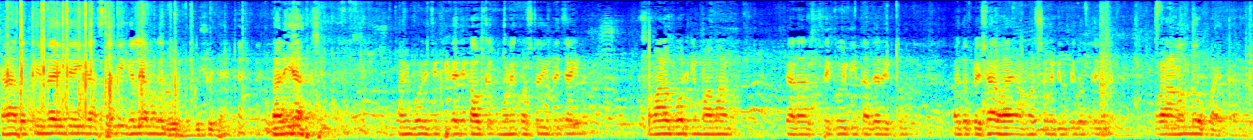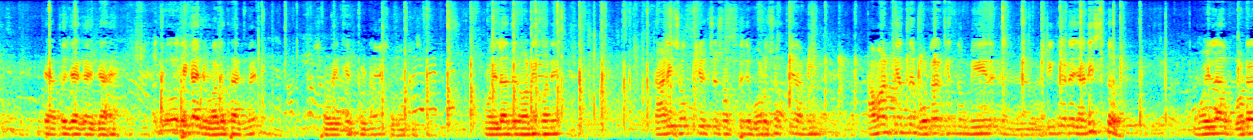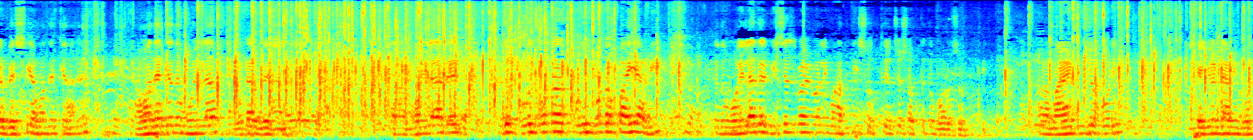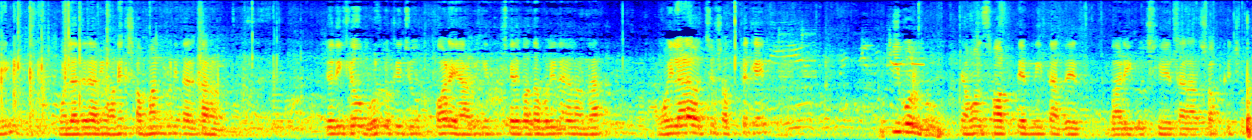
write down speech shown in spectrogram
হ্যাঁ দক্ষিণ দক্ষিণদারিতে এই রাস্তা দিয়ে গেলে আমাকে ধরবে দাঁড়িয়ে আছে। আমি বলেছি, ঠিক আছে, কাউকে মনে কষ্ট দিতে চাই না। আমার ওপর কিংবা আমার যারা সিকিউরিটি তাদের একটু হয়তো প্রেশার হয়, আমার সঙ্গে ডিউটি করতে গেলে। আবার আনন্দও পায় তারা। এত জায়গায় যায়। ঠিক আছে, ভালো থাকবেন। সবাইকে প্রণাম, সবাইকে মহিলাদের অনেক অনেক নারী শক্তি হচ্ছে সব থেকে বড় শক্তি। আমি, আমার কেন্দ্রে ভোটার কিন্তু মেয়ের ঠিক এটা জানিস তো? মহিলা ভোটার বেশি আমাদের কেন্দ্রে। আমাদের কেন্দ্রে মহিলা ভোটার বেশি। মহিলাদের ভোটার পুরুষ ভোটার পাই আমি। কিন্তু মহিলাদের বিশেষভাবে বলি, মাতৃ শক্তি হচ্ছে সব থেকে বড় শক্তি। আমরা মায়ের পুজো করি, সেই জন্য আমি বলি, মহিলাদের আমি অনেক সম্মান করি তার কারণ। যদি কেউ ভুল কিছু করে, আমি কিন্তু ছেড়ে কথা বলি না, কারণ না মহিলারা হচ্ছে সব থেকে কি বলব, যেমন সব তেমনি তাদের বাড়ি গুছিয়ে তারা সব কিছু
